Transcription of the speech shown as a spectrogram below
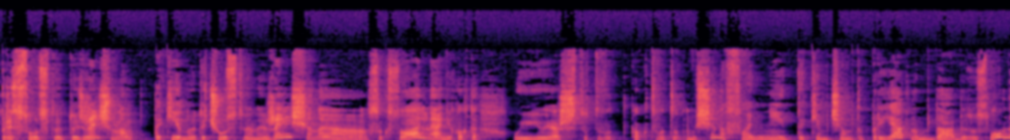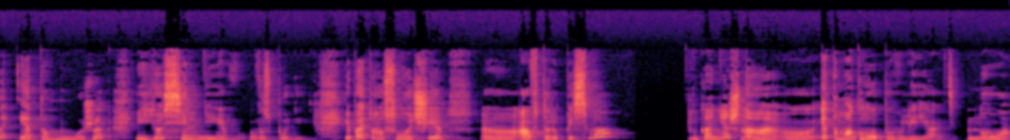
присутствует. То есть женщины такие, ну это чувственные женщины, сексуальные, они как-то, ой-ой, а что-то вот как-то вот мужчина фонит таким чем-то приятным, да, безусловно, это может ее сильнее возбудить. И поэтому в случае э, автора письма Конечно, э, это могло повлиять, но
